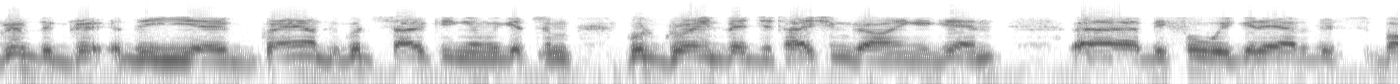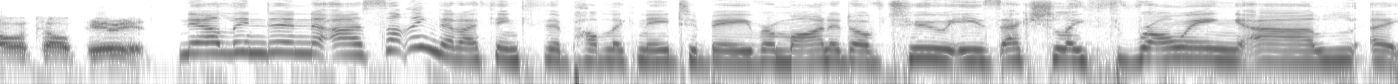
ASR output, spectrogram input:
give the, the uh, ground a good soaking and we get some good green vegetation growing again uh, before we get out of this volatile period. Now, Lyndon, uh, something that I think the public need to be reminded of too is actually throwing uh, uh,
